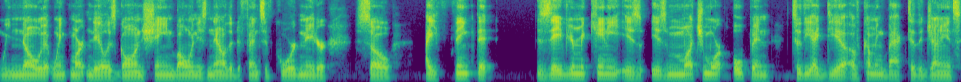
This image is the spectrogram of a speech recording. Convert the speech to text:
We know that Wink Martindale is gone. Shane Bowen is now the defensive coordinator. So I think that Xavier McKinney is is much more open to the idea of coming back to the Giants.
